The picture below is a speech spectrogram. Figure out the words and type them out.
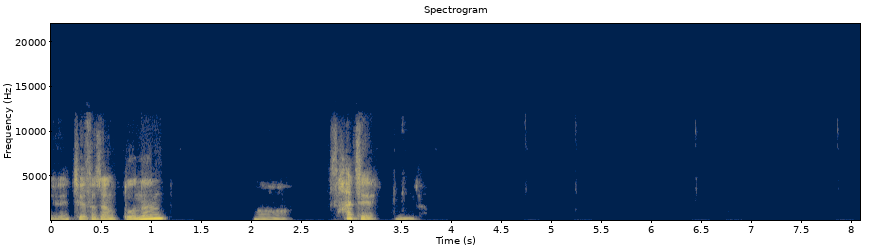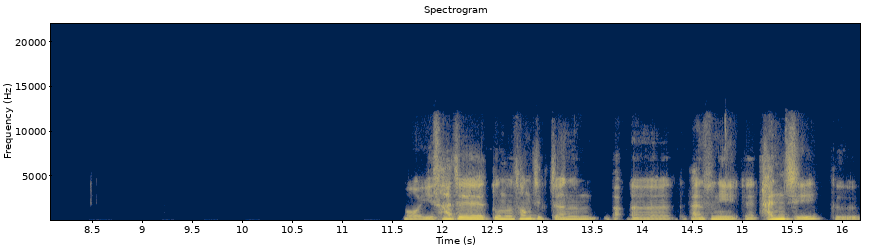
예, 제사장 또는 어, 사제입니다. 어, 이 사제 또는 성직자는 어, 단순히 단지 그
